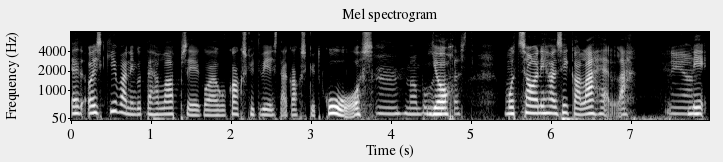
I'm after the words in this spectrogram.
että olisi kiva niinku tehdä lapsia, kun on joku 25 tai 26. Mm, mä oon puhunut Joo. tästä. Mutta se on ihan sika lähellä. Niin, on. Niin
